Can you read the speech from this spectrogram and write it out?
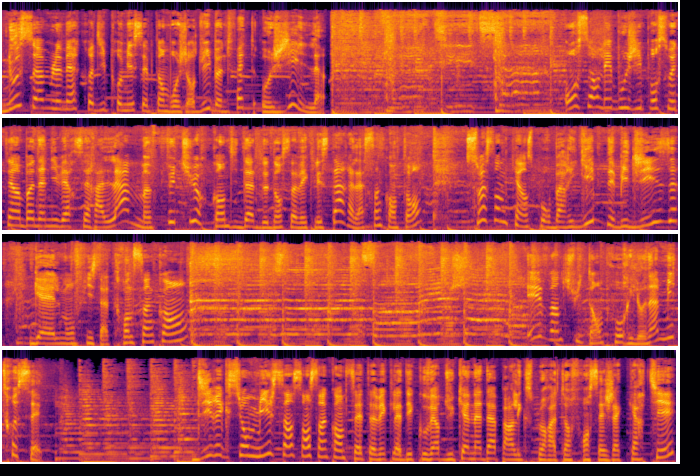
Nous sommes le mercredi 1er septembre aujourd'hui. Bonne fête au Gilles. On sort les bougies pour souhaiter un bon anniversaire à Lame, future candidate de Danse avec les stars. Elle a 50 ans. 75 pour Barry Gibb des Bee Gees. Gaël, mon fils, a 35 ans. Et 28 ans pour Ilona Mitrecet. Direction 1557 avec la découverte du Canada par l'explorateur français Jacques Cartier.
